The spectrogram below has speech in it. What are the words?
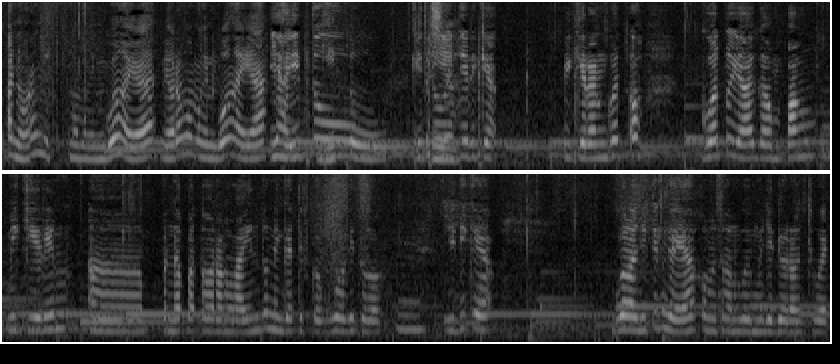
ah ini orang mik- ngomongin gue nggak ya? Ini orang ngomongin gue nggak ya? Ya itu. Gitu. Itu itu Iya. jadi kayak pikiran gue oh gue tuh ya gampang mikirin eh, pendapat orang lain tuh negatif ke gue gitu loh. Hmm. jadi kayak gue lanjutin gak ya kalau misalkan gue mau jadi orang cuek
